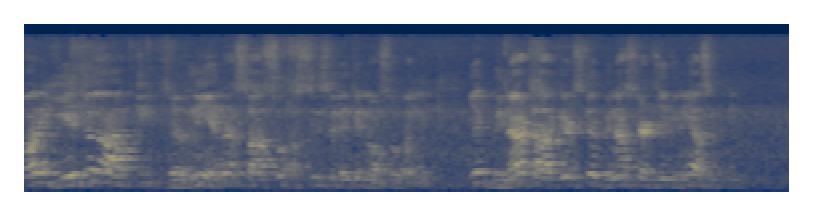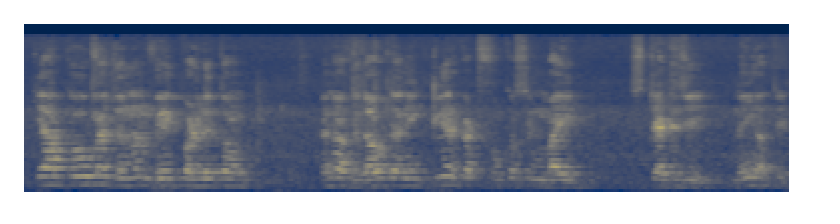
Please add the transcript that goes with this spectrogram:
और ये जो आपकी जर्नी है ना 780 से लेकर 900 वाली, ये बिना टारगेट्स के, बिना स्ट्रेटजी के नहीं आ सकती। कि आप कहो, मैं जनरल वेग पढ़ लेता हूँ, है ना without any clear cut focus in my strategy नहीं आते।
